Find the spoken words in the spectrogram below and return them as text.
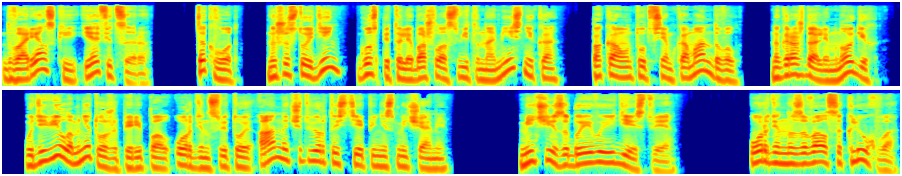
дворянский и офицера. Так вот, на шестой день госпиталь обошла свита наместника, пока он тут всем командовал, награждали многих. Удивило, мне тоже перепал орден святой Анны четвертой степени с мечами. Мечи за боевые действия. Орден назывался Клюква,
